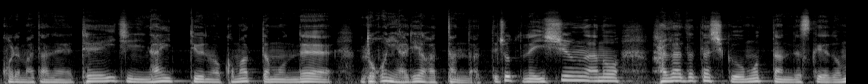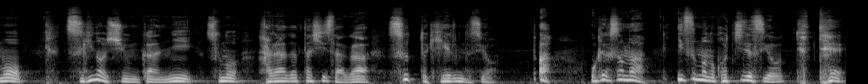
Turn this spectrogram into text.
これまたね定位置にないっていうのは困ったもんでどこにやりやがったんだってちょっとね一瞬あの腹立たしく思ったんですけれども次の瞬間にその腹立たしさがスッと消えるんですよ。あお客様いつものこっちですよって言って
